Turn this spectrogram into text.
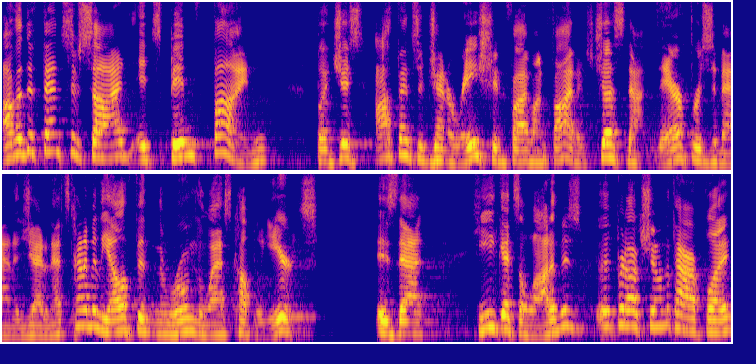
On the defensive side, it's been fine, but just offensive generation five on five, it's just not there for Zibanejad. And that's kind of been the elephant in the room the last couple years, is that he gets a lot of his uh, production on the power play,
